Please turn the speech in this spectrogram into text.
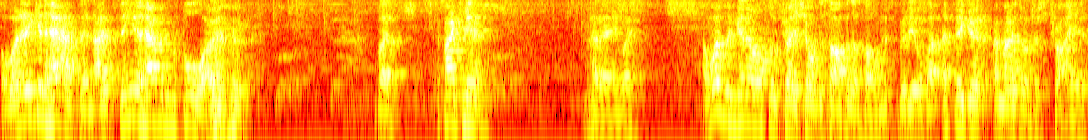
But it can happen. I've seen it happen before. but if I can't but anyway. I wasn't gonna also try to show this off in the bonus video, but I figured I might as well just try it.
